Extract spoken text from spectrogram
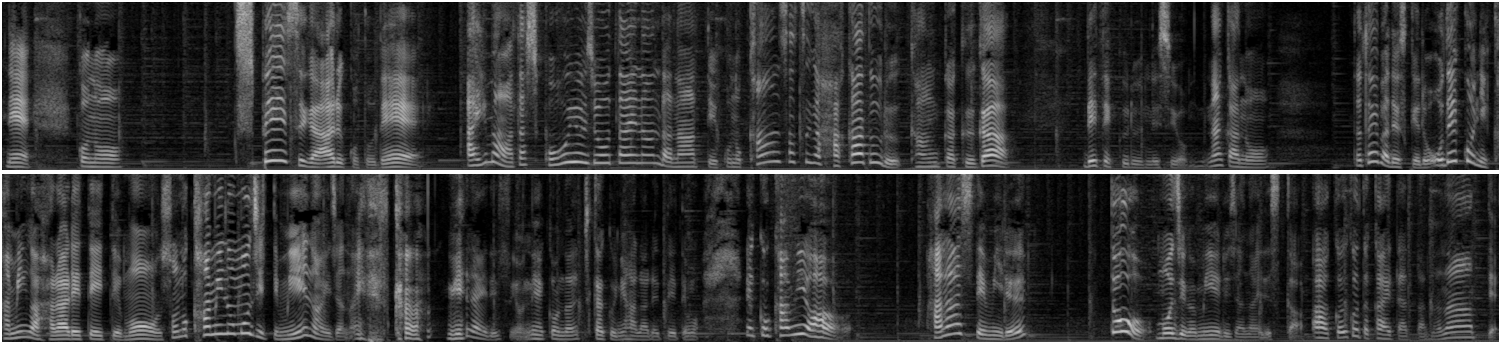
でこのスペースがあることであ今私こういう状態なんだなっていうこの観察がはかどる感覚が出てくるんですよ。なんかあの例えばですけどおでこに紙が貼られていてもその紙の文字って見えないじゃないですか 見えないですよねこんな近くに貼られていても。でこう紙を離してみると文字が見えるじゃないですかあこういうこと書いてあったんだなって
